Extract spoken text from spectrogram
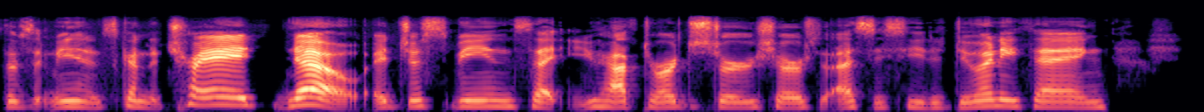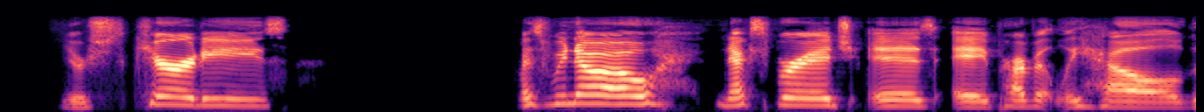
Does it mean it's going to trade? No, it just means that you have to register your shares with SEC to do anything. Your securities. As we know, NextBridge is a privately held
